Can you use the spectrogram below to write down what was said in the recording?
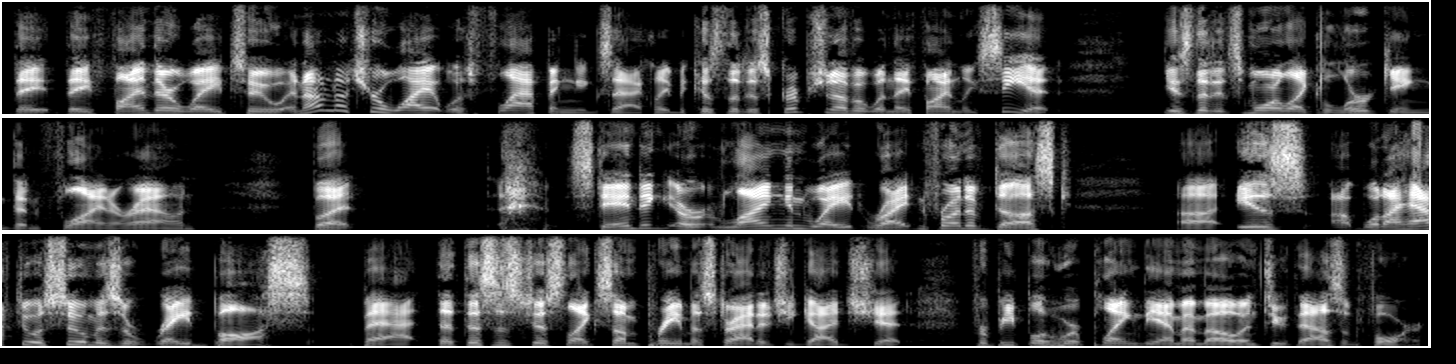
they they find their way to, and I'm not sure why it was flapping exactly, because the description of it when they finally see it is that it's more like lurking than flying around. But standing or lying in wait right in front of Dusque uh, is uh, what I have to assume is a raid boss bat. That this is just like some Prima strategy guide shit for people who were playing the MMO in 2004.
